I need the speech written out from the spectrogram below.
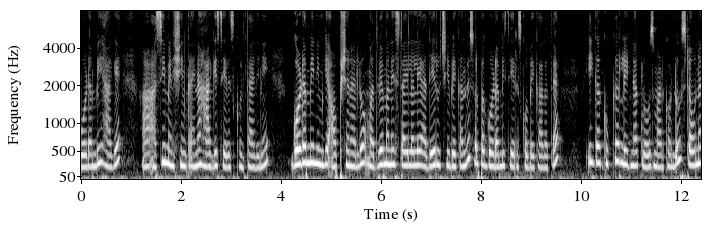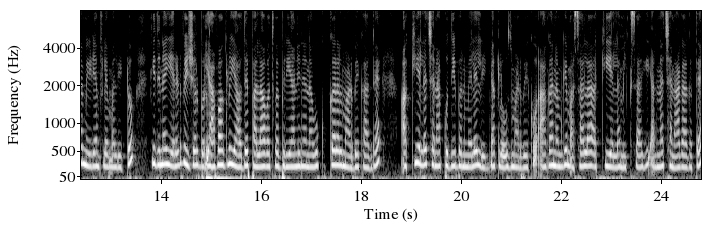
ಗೋಡಂಬಿ ಹಾಗೆ ಹಸಿ ಮೆಣಸಿನ್ಕಾಯಿನ ಹಾಗೆ ಸೇರಿಸ್ಕೊಳ್ತಾ ಇದ್ದೀನಿ. ಗೋಡಂಬಿ ನಿಮಗೆ ಆಪ್ಷನಲ್ಲು, ಮದುವೆ ಮನೆ ಸ್ಟೈಲಲ್ಲೇ ಅದೇ ರುಚಿ ಬೇಕಂದರೆ ಸ್ವಲ್ಪ ಗೋಡಂಬಿ ಸೇರಿಸ್ಕೋಬೇಕಾಗತ್ತೆ. ಈಗ ಕುಕ್ಕರ್ ಲಿಡ್ನ ಕ್ಲೋಸ್ ಮಾಡಿಕೊಂಡು ಸ್ಟವ್ನ ಮೀಡಿಯಂ ಫ್ಲೇಮಲ್ಲಿ ಇಟ್ಟು ಇದನ್ನು ಎರಡು ವಿಷಲ್ ಬರೋ ಯಾವಾಗಲೂ ಯಾವುದೇ ಪಲಾವ್ ಅಥವಾ ಬಿರಿಯಾನಿನ ನಾವು ಕುಕ್ಕರಲ್ಲಿ ಮಾಡಬೇಕಾದ್ರೆ ಅಕ್ಕಿ ಎಲ್ಲ ಚೆನ್ನಾಗಿ ಕುದಿ ಬಂದಮೇಲೆ ಲಿಡ್ನ ಕ್ಲೋಸ್ ಮಾಡಬೇಕು. ಆಗ ನಮಗೆ ಮಸಾಲ, ಅಕ್ಕಿ ಎಲ್ಲ ಮಿಕ್ಸ್ ಆಗಿ ಅನ್ನ ಚೆನ್ನಾಗಾಗತ್ತೆ.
